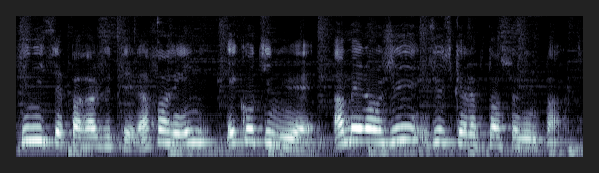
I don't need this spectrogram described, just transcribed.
Finissez par ajouter la farine et continuez à mélanger jusqu'à l'obtention d'une pâte.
